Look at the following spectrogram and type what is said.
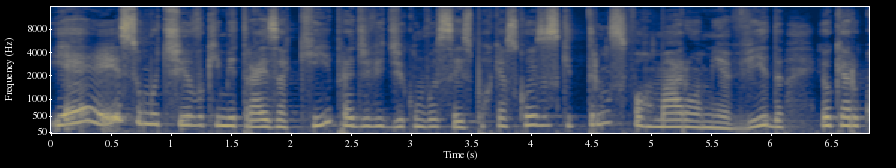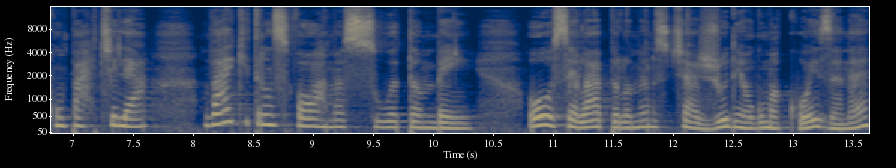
E é esse o motivo que me traz aqui para dividir com vocês, porque as coisas que transformaram a minha vida eu quero compartilhar. Vai que transforma a sua também. Ou sei lá, pelo menos te ajuda em alguma coisa, né?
